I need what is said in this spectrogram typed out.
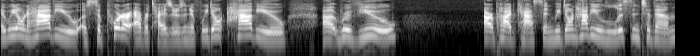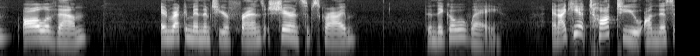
if we don't have you uh, support our advertisers, and if we don't have you uh, review our podcasts, and we don't have you listen to them, all of them, and recommend them to your friends, share and subscribe, then they go away. And I can't talk to you on this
